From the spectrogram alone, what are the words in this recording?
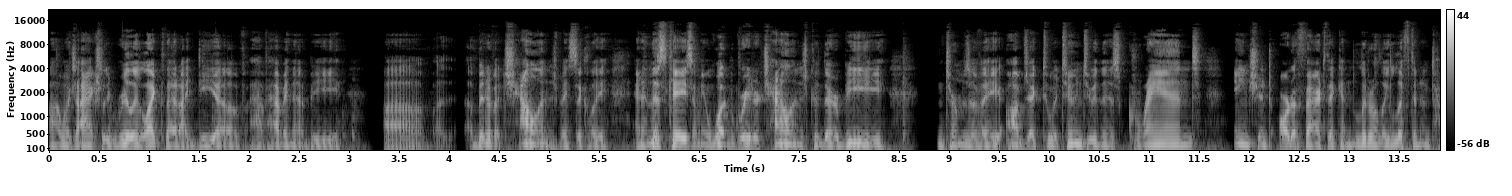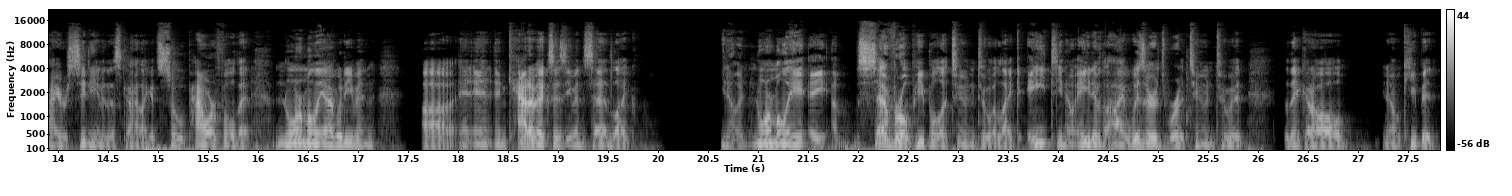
uh, which I actually really liked that idea of, of having that be uh, a bit of a challenge basically. And in this case, I mean, what greater challenge could there be in terms of a object to attune to than this grand ancient artifact that can literally lift an entire city into the sky? Like it's so powerful that normally I would even uh, and, and, Catavix has even said like you know, normally a, a, several people attuned to it, like eight, you know, eight of the high wizards were attuned to it, so they could all, you know, keep it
